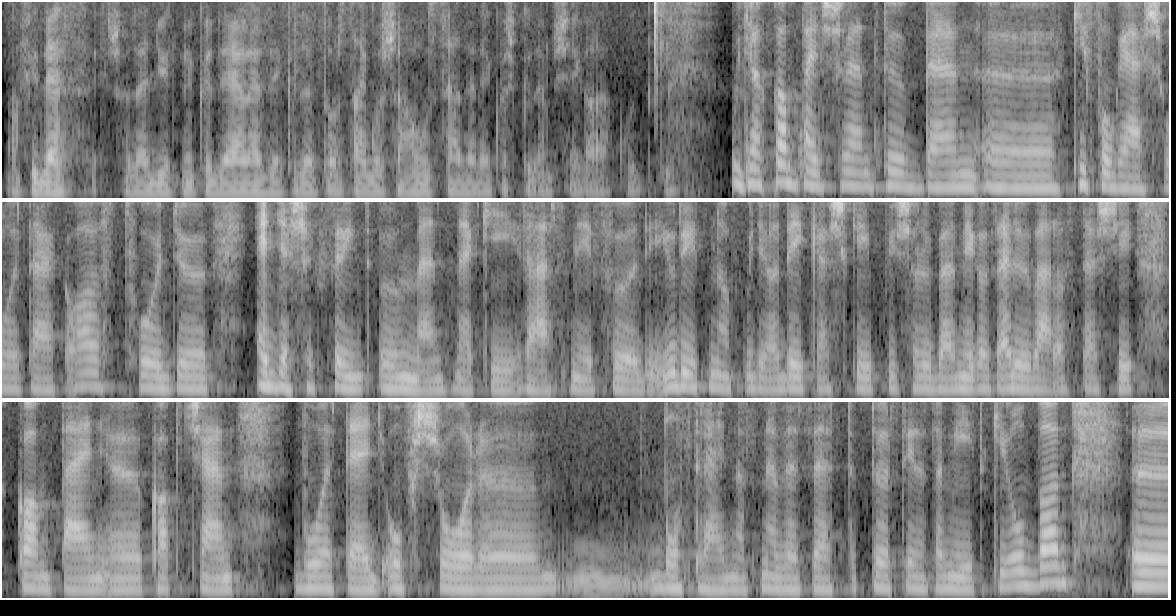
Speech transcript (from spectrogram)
a Fidesz és az együttműködő ellenzék között országosan 20%-os különbség alakult ki. Ugye a kampány során többen ö, kifogásolták azt, hogy ö, egyesek szerint ment neki Rászné Földi Juditnak, ugye a DK-s képviselővel még az előválasztási kampány ö, kapcsán volt egy offshore ö, botránynak nevezett történet, ami itt kirobbant. Ö,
